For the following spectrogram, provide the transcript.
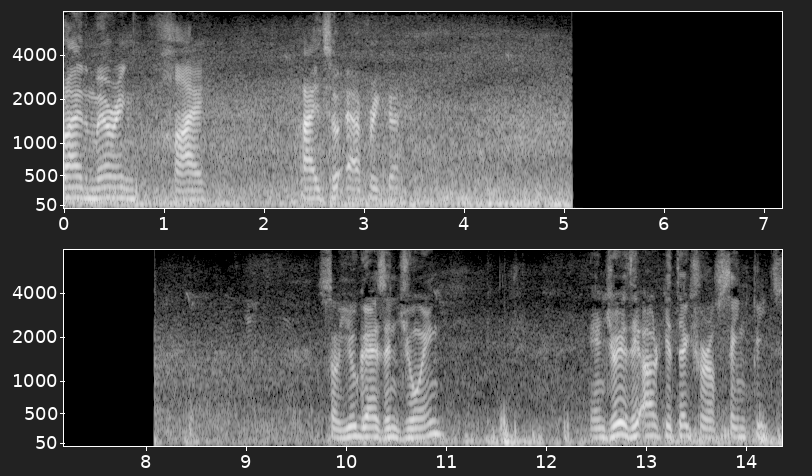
Ryan Mering, hi. Hi to Africa. So you guys enjoying? Enjoy the architecture of St. Pete's.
